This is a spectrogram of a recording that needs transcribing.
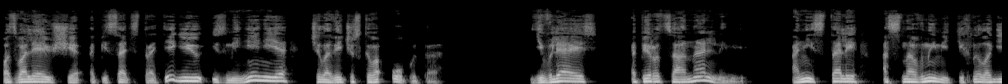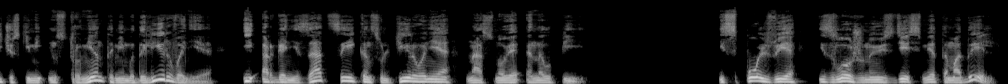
позволяющие описать стратегию изменения человеческого опыта. Являясь операциональными, они стали основными технологическими инструментами моделирования и организации консультирования на основе НЛП. Используя изложенную здесь метамодель,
